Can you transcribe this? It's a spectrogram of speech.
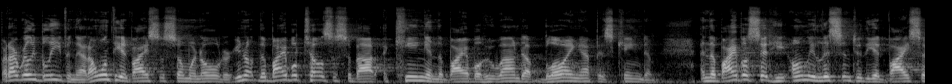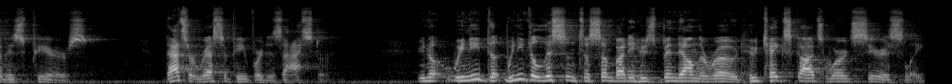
but I really believe in that. I want the advice of someone older. You know, the Bible tells us about a king in the Bible who wound up blowing up his kingdom. And the Bible said he only listened to the advice of his peers. That's a recipe for disaster. You know, we need to, we need to listen to somebody who's been down the road, who takes God's word seriously.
